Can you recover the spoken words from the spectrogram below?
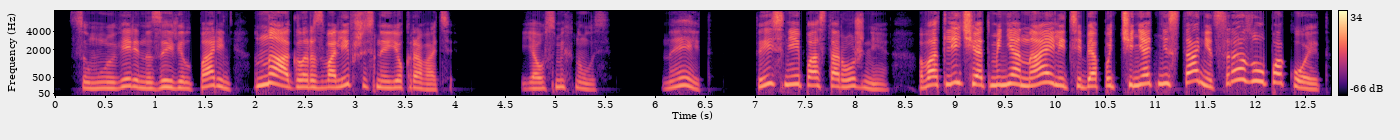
— самоуверенно заявил парень, нагло развалившись на ее кровати. Я усмехнулась. «Нейт, ты с ней поосторожнее. В отличие от меня, Найли тебя подчинять не станет, сразу упокоит.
